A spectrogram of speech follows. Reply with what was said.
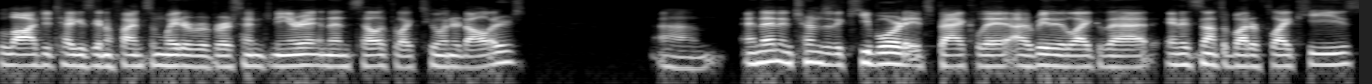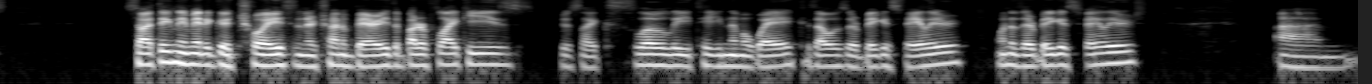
Logitech is going to find some way to reverse engineer it and then sell it for like $200. Um, and then in terms of the keyboard, it's backlit. I really like that. And it's not the butterfly keys. So I think they made a good choice and they're trying to bury the butterfly keys, just like slowly taking them away because that was their biggest failure, one of their biggest failures. Um,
